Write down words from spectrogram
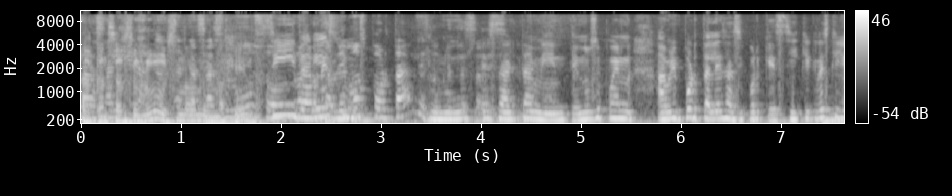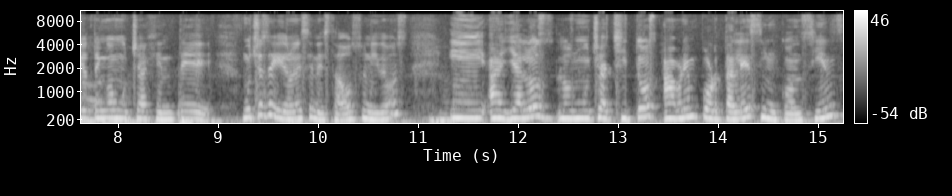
Alcanzar su luz, ¿no? Me imagino. luz, Sí, otro, darles hablemos su- portales, Su lo que te luz, exactamente, no se pueden abrir portales así porque sí. ¿Qué crees que yo tengo mucha gente, muchos seguidores en Estados Unidos y allá los, los muchachitos abren portales inconscientes,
